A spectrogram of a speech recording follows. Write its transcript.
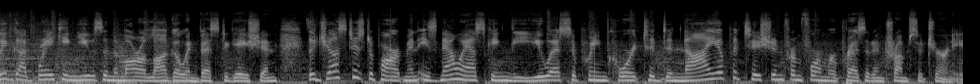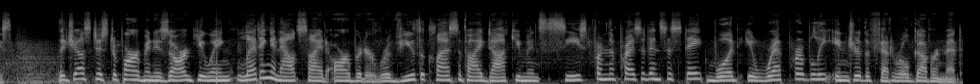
We've got breaking news in the Mar a Lago investigation. The Justice Department is now asking the U.S. Supreme Court to deny a petition from former President Trump's attorneys. The Justice Department is arguing letting an outside arbiter review the classified documents seized from the president's estate would irreparably injure the federal government.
